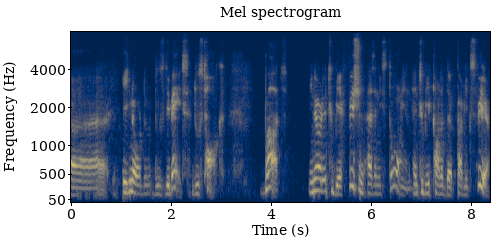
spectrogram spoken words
uh, ignore those debates, those talk. But in order to be efficient as an historian and to be part of the public sphere,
